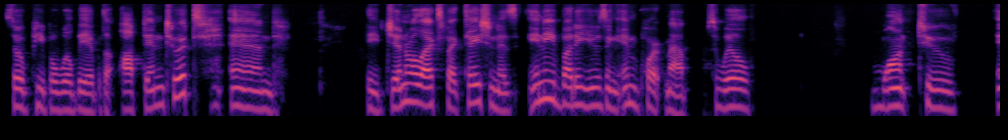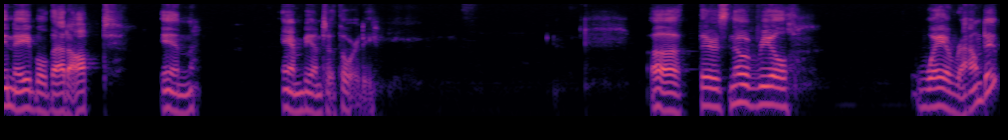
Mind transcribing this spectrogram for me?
So people will be able to opt into it and the general expectation is anybody using import maps will want to enable that opt-in ambient authority. Uh, there's no real way around it.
